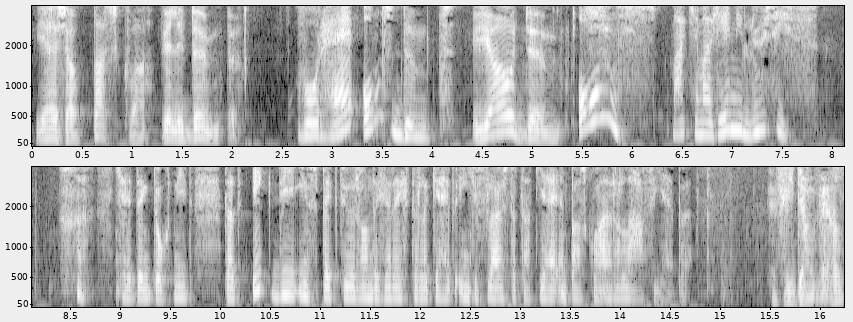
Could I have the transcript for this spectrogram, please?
Jij zou Pasqua willen dumpen. Voor hij ons dumpt. Jou dumpt. Ons! Maak je maar geen illusies. Jij denkt toch niet dat ik die inspecteur van de gerechtelijke heb ingefluisterd dat jij en Pasqua een relatie hebben? Wie dan wel?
